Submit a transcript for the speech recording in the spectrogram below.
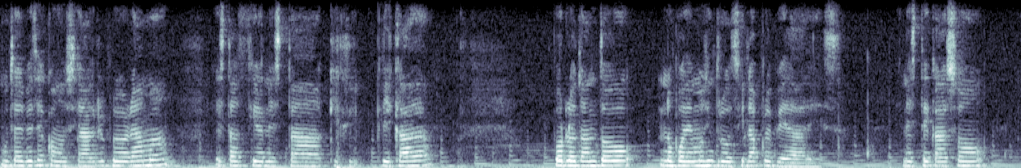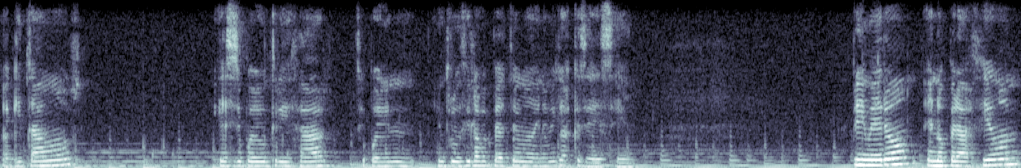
muchas veces cuando se abre el programa esta opción está clicada, por lo tanto no podemos introducir las propiedades. En este caso la quitamos y así se pueden utilizar, se pueden introducir las propiedades termodinámicas que se deseen. Primero, en operación,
